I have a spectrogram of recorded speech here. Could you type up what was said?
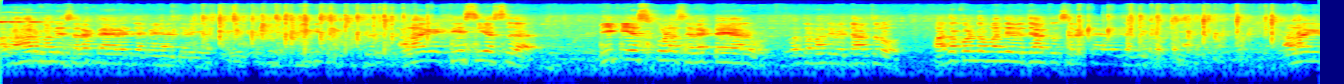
పదహారు మంది సెలెక్ట్ అయ్యారని చెప్పి నేను తెలియజేస్తున్నాను. అలాగే టీసీఎస్ బీపీఎస్ కూడా సెలెక్ట్ అయ్యారు కొంతమంది విద్యార్థులు. పదకొండు మంది విద్యార్థులు సెలెక్ట్ అయ్యారని చెప్పి చెప్తున్నారు. అలాగే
